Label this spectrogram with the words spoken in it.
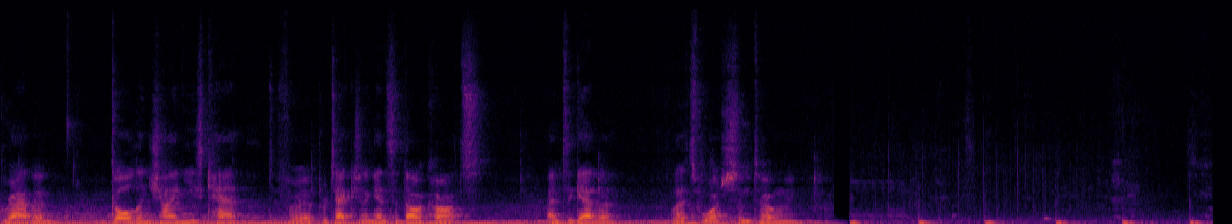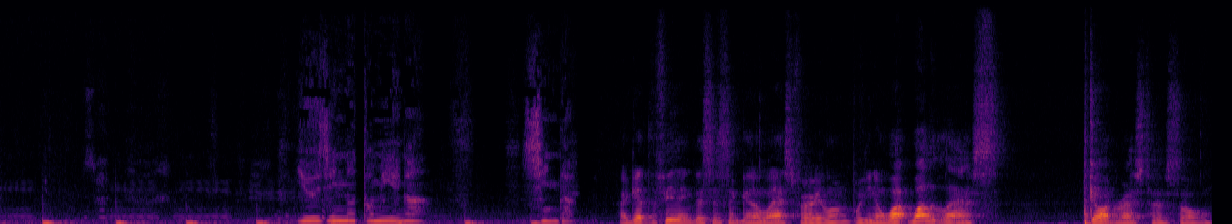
grab a golden Chinese cat for protection against the dark arts, and together, let's watch some Tomie. 友人の富江が死んだ I get the feeling this isn't gonna last very long, but you know what? While it lasts, God rest her soul.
